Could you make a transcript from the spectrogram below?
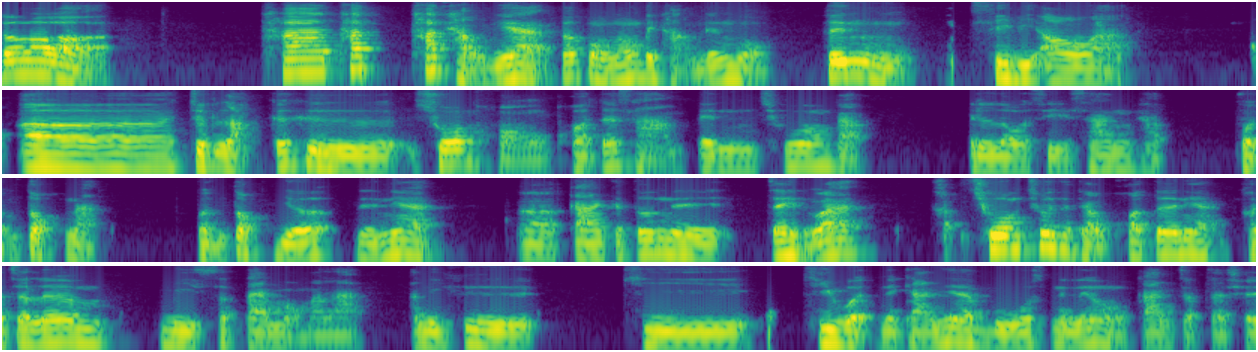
ก็ ถ้าถ้าถ้าแถวเนี้ยก็คงต้องไปถามเรื่องงบ ซึ่ง CPALL อะเอ่อจุดหลักก็คือช่วงของ quarter สามเป็นช่วงแบบเป็น low season ครับ ฝนตกหนัก ฝนตกเยอะเดี๋ยวเนี้ยเอ่อการกระตุ้นในจะเห็นว่าช่วงช่วงแถว quarter เนี่ยเขาจะเริ่มมีแสตมป์ออกมาละ อันนี้คือ key keyword ในการที่จะ boost ในเรื่องของการจับจ่ายใช้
